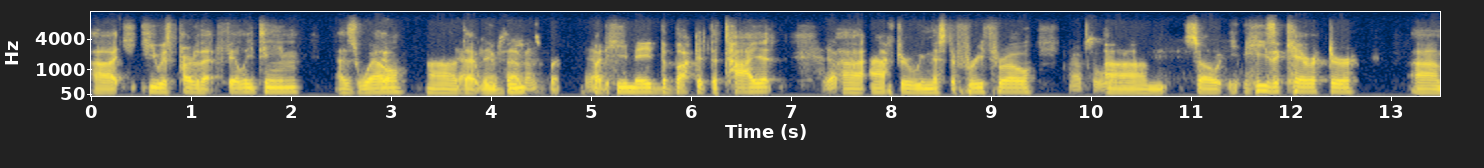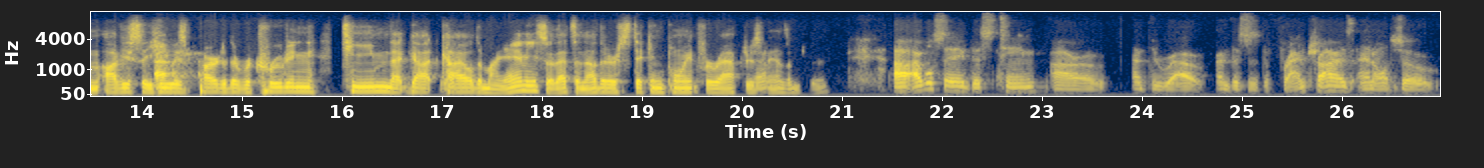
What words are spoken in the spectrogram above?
Uh, he, he was part of that Philly team as well uh, that we beat, seven. but But he made the bucket to tie it Yep. uh, after we missed a free throw. Absolutely. Um, so he's a character. Um, obviously, he Uh, was part of the recruiting team that got Yep. Kyle to Miami. So that's another sticking point for Raptors Yep. fans, I'm sure. Uh, I will say this team, uh, and throughout, and this is the franchise, and also,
